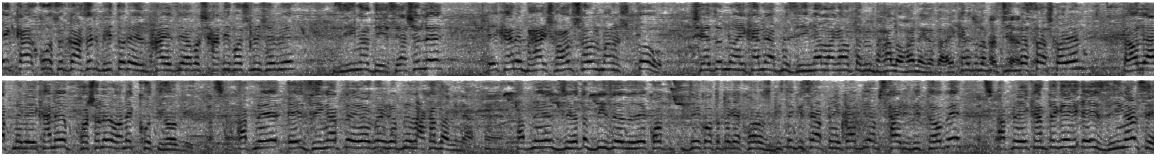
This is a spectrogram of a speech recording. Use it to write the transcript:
এই কচুর গাছের ভিতরে ভাই যে আবার সাথী ফসল হিসেবে ঝিঙা দিয়েছে। আসলে এখানে ভাই সহজ সরল মানুষ তো সেজন্য এখানে আপনি ঝিঙ্গা লাগানো তো আপনি ভালো হয় না দাদা এখানে যদি আপনি আচ্ছা, ঝিঙ্গা আচ্ছা। চাষ করেন তাহলে আপনার এখানে ফসলের অনেক ক্ষতি হবে আচ্ছা। আপনি এই ঝিঙ্গাতে আপনি রাখা যাবে না হ্যাঁ। আপনি যেহেতু বীজে যে কত যে কত টাকা খরচ গেছে গেছে আপনি এটা দিয়ে সাইড দিতে হবে। আপনি এখান থেকে এই ঝিঙ্গারছে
